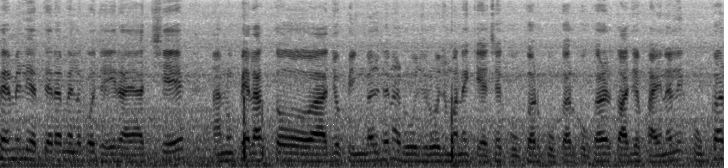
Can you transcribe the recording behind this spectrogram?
ફેમિલી અત્યારે અમે લોકો જઈ રહ્યા છીએ. આનું પહેલાં તો આ જો પિંગલ છે ને રોજ રોજ મને કહે છે કુકર કુકર કુકર. તો આજે ફાઇનલી કુકર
